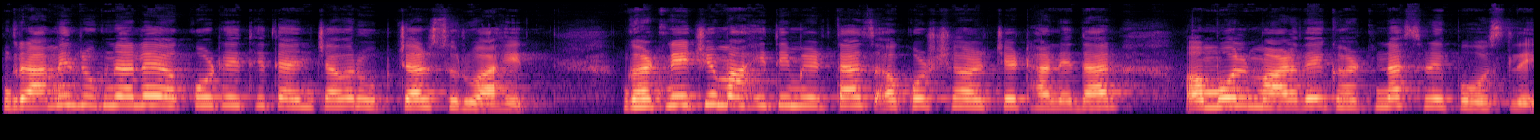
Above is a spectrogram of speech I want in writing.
ग्रामीण रुग्णालय अकोट येथे त्यांच्यावर उपचार सुरू आहेत. घटनेची माहिती मिळताच अकोट शहरचे ठाणेदार अमोल माळवे घटनास्थळी पोहोचले.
